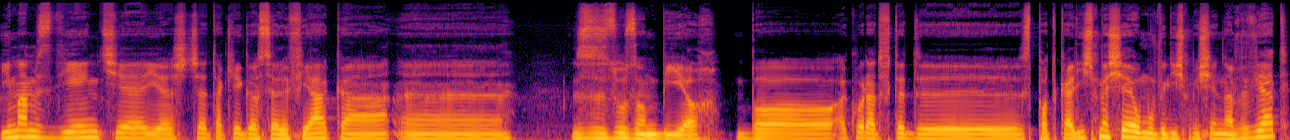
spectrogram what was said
i mam zdjęcie jeszcze takiego selfiaka e, z Zuzą Bioch, bo akurat wtedy spotkaliśmy się, umówiliśmy się na wywiad.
